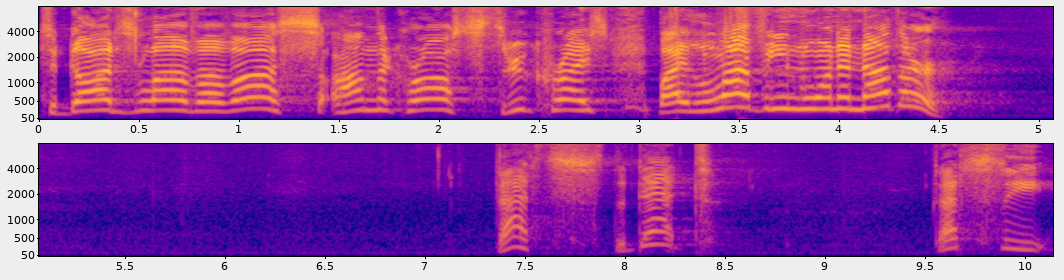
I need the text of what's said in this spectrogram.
to God's love of us on the cross through Christ by loving one another. That's the debt. That's the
